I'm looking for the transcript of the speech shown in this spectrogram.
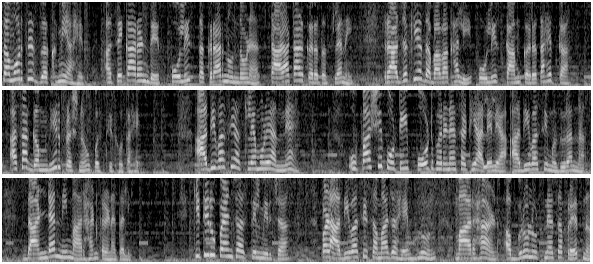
समोरचे जखमी आहेत असे कारण देत पोलीस तक्रार नोंदवण्यास टाळाटाळ करत असल्याने राजकीय दबावाखाली पोलीस काम करत आहेत का असा गंभीर प्रश्न उपस्थित होत आहे. आदिवासी असल्यामुळे अन्याय. उपाशी पोटी पोट भरण्यासाठी आलेल्या आदिवासी मजुरांना दांड्यांनी मारहाण करण्यात आली. किती रुपयांच्या असतील मिरच्या? पण आदिवासी समाज आहे म्हणून मारहाण अब्रू लुटण्याचा प्रयत्न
